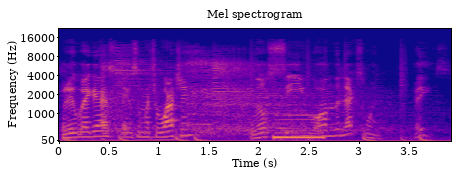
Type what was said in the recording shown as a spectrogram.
But anyway, guys, thanks so much for watching. We'll see you on the next one. Peace.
